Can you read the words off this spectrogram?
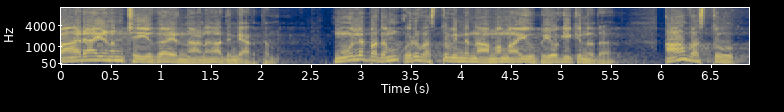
പാരായണം ചെയ്യുക എന്നാണ് അതിന്റെ അർത്ഥം. മൂലപദം ഒരു വസ്തുവിന്റെ നാമമായി ഉപയോഗിക്കുന്നത് ആ വസ്തു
